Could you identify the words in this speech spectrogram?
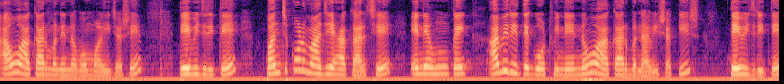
આવો આકાર મને નવો મળી જશે. તેવી જ રીતે પંચકોણમાં જે આકાર છે, એને હું કંઈક આવી રીતે ગોઠવીને નવો આકાર બનાવી શકીશ. તેવી જ રીતે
